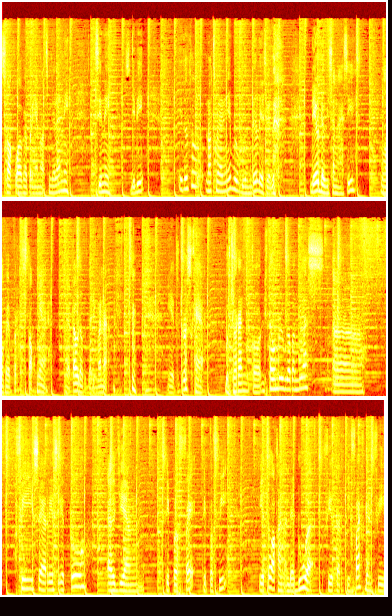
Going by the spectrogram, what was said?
stock wallpapernya Note 9 nih sini. Jadi itu tuh Note 9 nya belum belum rilis gitu. Dia udah bisa ngasih wallpaper stoknya. Nggak tahu dapat dari mana. Gitu terus kayak bocoran kalau di tahun 2018 uh, V series itu LG yang tipe V tipe V itu akan ada dua V35 dan V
